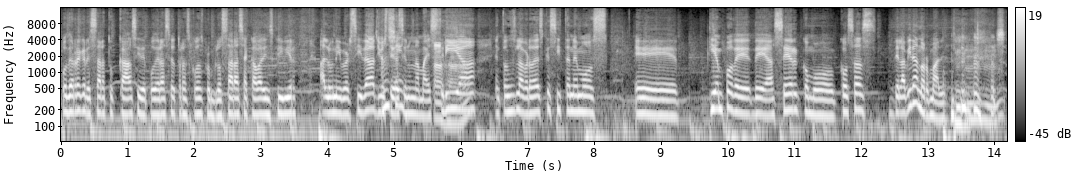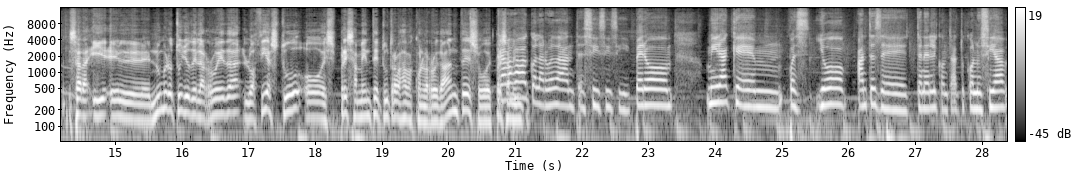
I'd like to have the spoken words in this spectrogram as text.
poder regresar a tu casa y de poder hacer otras cosas. Por ejemplo, Sara se acaba de inscribir a la universidad, yo Ah, estoy sí. haciendo una maestría, Ajá. entonces la verdad es que sí tenemos eh, tiempo de, de hacer como cosas de la vida normal. Sara, ¿y el número tuyo de la rueda lo hacías tú o expresamente tú trabajabas con la rueda antes o expresamente? Trabajaba con la rueda antes, sí, sí, sí. Pero mira que mm, pues yo antes de tener el contrato con Lucía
